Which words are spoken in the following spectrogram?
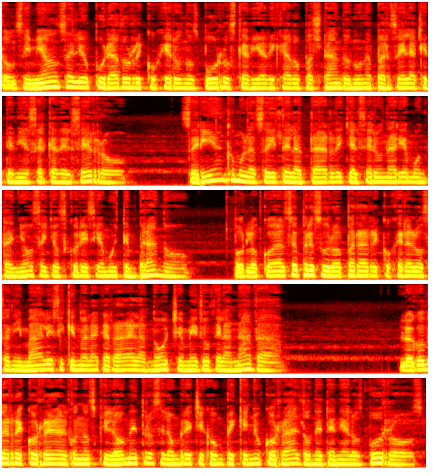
Don Simeón salió apurado a recoger unos burros que había dejado pastando en una parcela que tenía cerca del cerro. Serían como las seis de la tarde y al ser un área montañosa y oscurecía muy temprano por lo cual se apresuró para recoger a los animales y que no le agarrara la noche en medio de la nada. Luego de recorrer algunos kilómetros, el hombre llegó a un pequeño corral donde tenía los burros,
